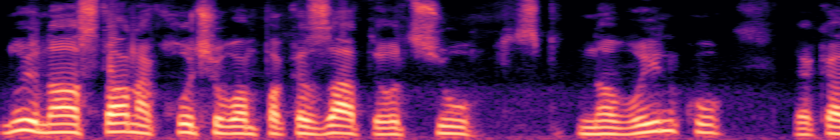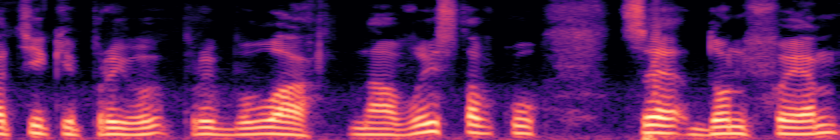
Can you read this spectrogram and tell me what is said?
Ну і наостанок хочу вам показати оцю новинку, яка тільки прибула на виставку. Це Донфен,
